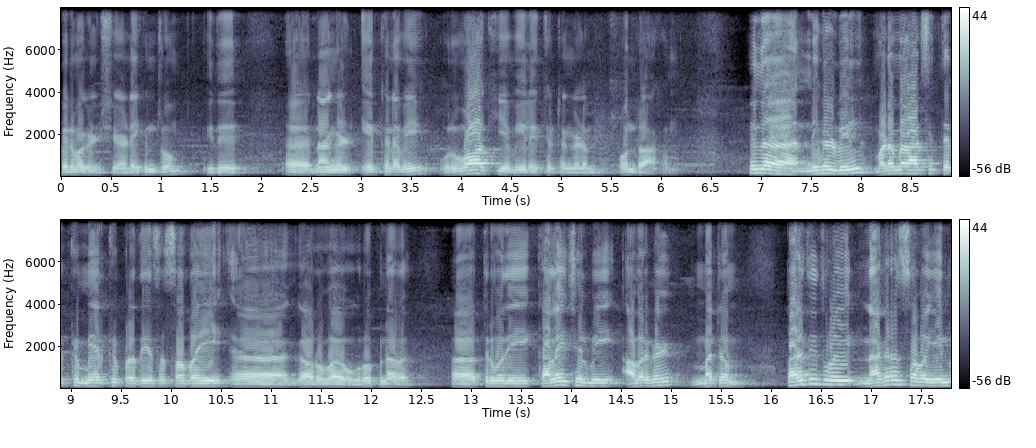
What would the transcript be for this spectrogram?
பெருமகிழ்ச்சி அடைகின்றோம். இது நாங்கள் ஏற்கனவே உருவாக்கிய வேலை திட்டங்களும் ஒன்றாகும். இந்த நிகழ்வில் வடமராட்சி தெற்கு மேற்கு பிரதேச சபை கௌரவ உறுப்பினர் திருமதி கலைச்செல்வி அவர்கள் மற்றும் பருத்தித்துறை நகர சபையின்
